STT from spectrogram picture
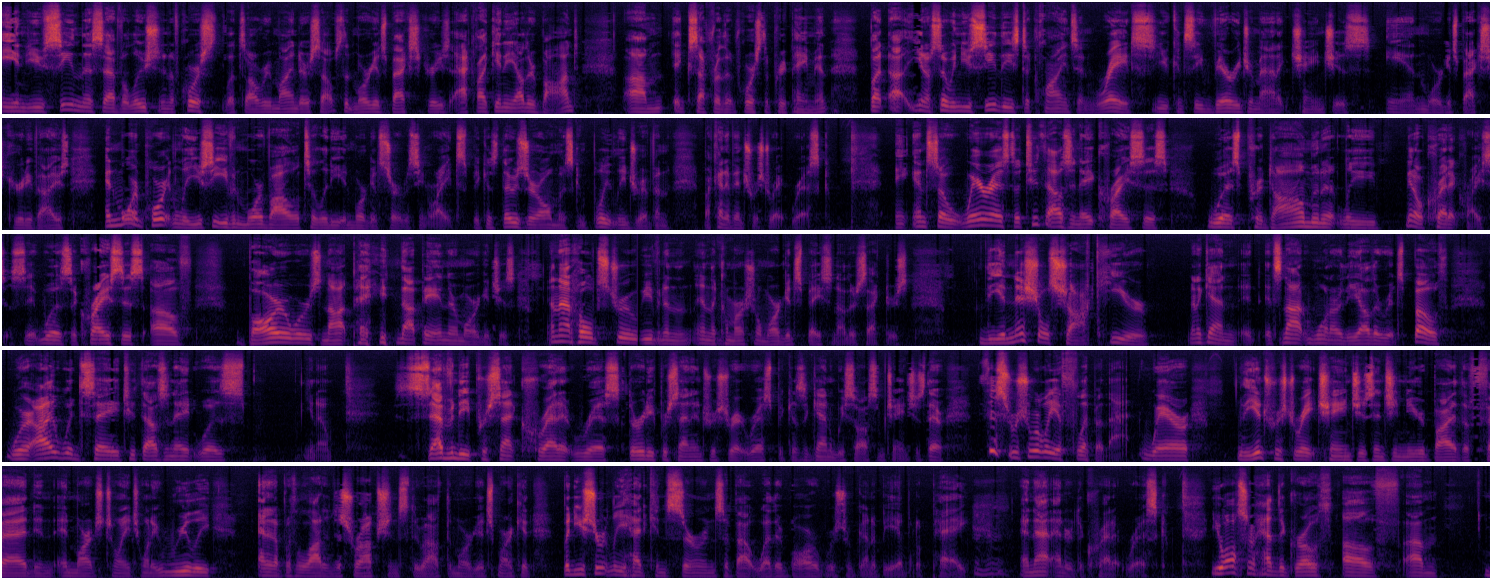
And you've seen this evolution. And of course, let's all remind ourselves that mortgage backed securities act like any other bond, um, except for, the, of course, the prepayment. But, uh, you know, so when you see these declines in rates, you can see very dramatic changes in mortgage backed security values. And more importantly, you see even more volatility in mortgage servicing rights because those are almost completely driven by kind of interest rate risk. And so, whereas the 2008 crisis was predominantly, you know, credit crisis, it was a crisis of borrowers not paying not paying their mortgages, and that holds true even in in the commercial mortgage space and other sectors. The initial shock here, and again, it, it's not one or the other; it's both. Where I would say 2008 was, you know, 70% credit risk, 30% interest rate risk, because again, we saw some changes there. This was really a flip of that, where the interest rate changes engineered by the Fed in, in March 2020 really ended up with a lot of disruptions throughout the mortgage market. But you certainly had concerns about whether borrowers were going to be able to pay, and that entered the credit risk. You also had the growth of um,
